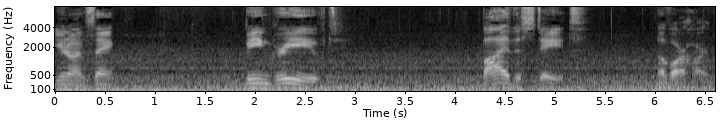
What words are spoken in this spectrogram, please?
You know what I'm saying? Being grieved by the state of our heart.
